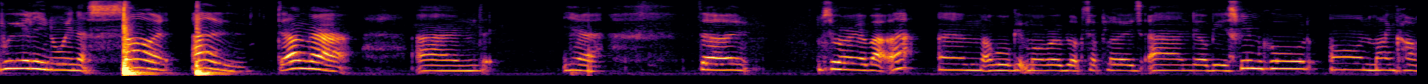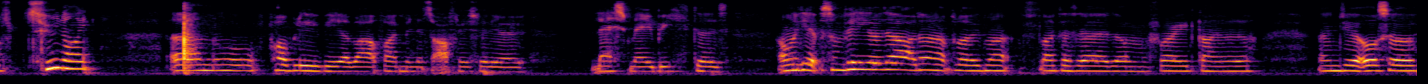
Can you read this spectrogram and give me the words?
really annoying that someone has done that, and yeah, so I'm sorry about that. Um, I will get more Roblox uploads and there'll be a screen record on Minecraft tonight. Um, it will probably be about five minutes after this video, less maybe, because I want to get some videos out. I don't upload much, like I said, I'm afraid, kind of. And yeah, also,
